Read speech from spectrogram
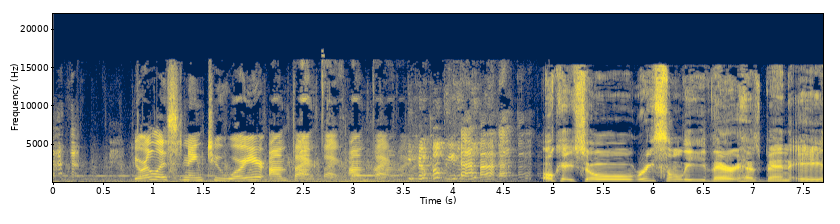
You're listening to Warrior on Fire. On Fire. Oh, Okay, so recently there has been a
